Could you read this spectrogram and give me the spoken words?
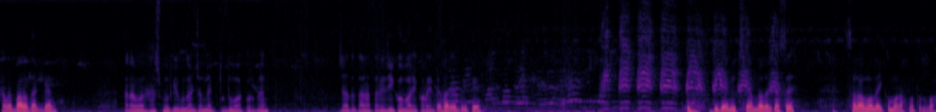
সবাই ভালো থাকবেন। আর আমার হাঁস মুরগিগুলোর জন্য একটু দোয়া করবেন যাতে তাড়াতাড়ি রিকভারি করাইতে পারে এদেরকে। বিদায় নিচ্ছি আপনাদের কাছে। সালামু আলাইকুম রহমতুল্লাহ।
